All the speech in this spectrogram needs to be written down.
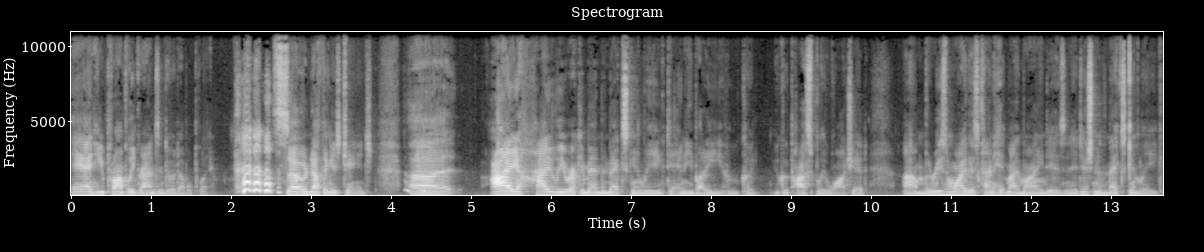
and he promptly grounds into a double play. so nothing has changed. Uh, I highly recommend the Mexican League to anybody who could who could possibly watch it. Um, the reason why this kind of hit my mind is, in addition to the Mexican League,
